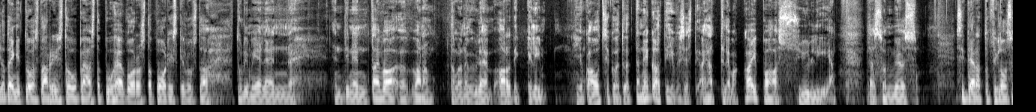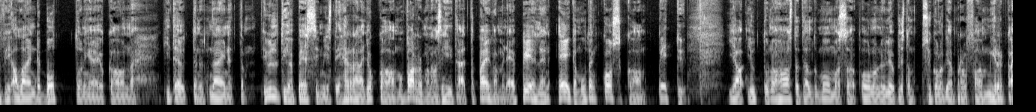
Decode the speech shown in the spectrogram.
Jotenkin tuosta Risto upeasta puheenvuorosta, pohdiskelusta tuli mieleen entinen tai va, vanha tällainen Yle artikkeli, joka otsikoitu, että negatiivisesti ajatteleva kaipaa syliä. Tässä on myös siteerattu filosofi Alain de Bottonia, joka on kiteyttänyt näin, että yltiöpessimisti herää joka aamu varmana siitä, että päivä menee pieleen, eikä muuten koskaan petty. Ja juttuna haastateltu muun muassa Oulun yliopiston psykologian profaa Mirka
